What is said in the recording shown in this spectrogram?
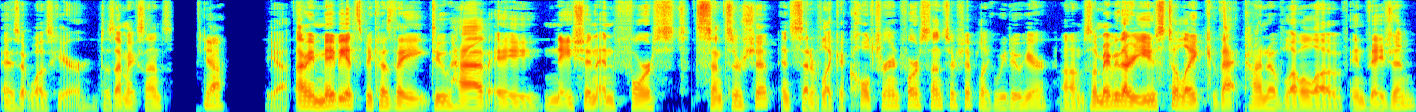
as it was here. Does that make sense? Yeah. Yeah. I mean, maybe it's because they do have a nation enforced censorship instead of like a culture enforced censorship like we do here. Um, so maybe they're used to like that kind of level of invasion,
